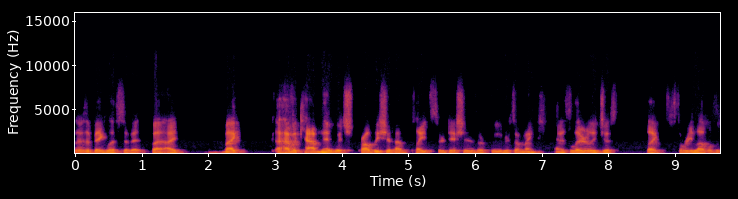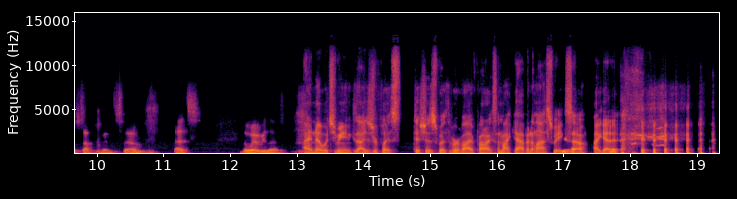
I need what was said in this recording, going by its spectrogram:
there's a big list of it, but I my I have a cabinet which probably should have plates or dishes or food or something, and it's literally just like three levels of supplements. So that's the way we live. I know what you mean because I just replaced dishes with Revive products in my cabinet last week, Yeah. so I get it.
